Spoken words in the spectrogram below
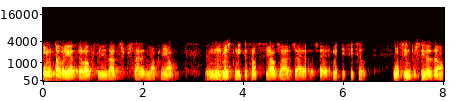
e muito obrigado pela oportunidade de expressar a minha opinião nos meios de comunicação social já, já, já é muito difícil um simples cidadão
